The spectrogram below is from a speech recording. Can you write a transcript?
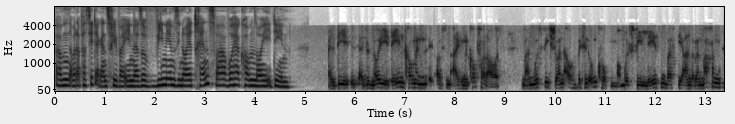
ähm, aber da passiert ja ganz viel bei Ihnen. Also wie nehmen Sie neue Trends wahr? Woher kommen neue Ideen? Also, die, also neue Ideen kommen aus dem eigenen Kopf heraus man muss sich schon auch ein bisschen umgucken. Man muss viel lesen, was die anderen machen.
